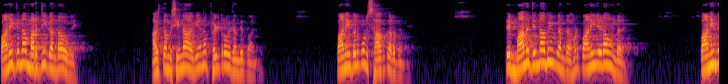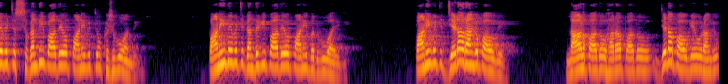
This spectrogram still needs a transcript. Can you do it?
ਪਾਣੀ ਜਿੰਨਾ ਮਰਜ਼ੀ ਗੰਦਾ ਹੋਵੇ। ਅੱਜ ਤਾਂ ਮਸ਼ੀਨਾਂ ਆ ਗਈਆਂ ਨਾ, ਫਿਲਟਰ ਹੋ ਜਾਂਦੇ ਪਾਣੀ। ਪਾਣੀ ਬਿਲਕੁਲ ਸਾਫ਼ ਕਰ ਦਿੰਦੇ। ਤੇ ਮਨ ਜਿੰਨਾ ਵੀ ਗੰਦਾ, ਹੁਣ ਪਾਣੀ ਜਿਹੜਾ ਹੁੰਦਾ ਪਾਣੀ ਦੇ ਵਿੱਚ ਸੁਗੰਧੀ ਪਾ ਦਿਓ, ਪਾਣੀ ਵਿੱਚੋਂ ਖੁਸ਼ਬੂ ਆਉਂਦੀ। ਪਾਣੀ ਦੇ ਵਿੱਚ ਗੰਦਗੀ ਪਾ ਦਿਓ, ਪਾਣੀ ਬਦਬੂ ਆਏਗੀ। ਪਾਣੀ ਵਿੱਚ ਜਿਹੜਾ ਰੰਗ ਪਾਓਗੇ, ਲਾਲ ਪਾ ਦਿਓ, ਹਰਾ ਪਾ ਦਿਓ, ਜਿਹੜਾ ਪਾਓਗੇ, ਉਹ ਰੰਗ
